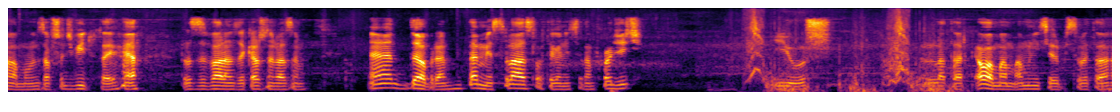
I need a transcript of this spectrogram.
O, mam zawsze drzwi tutaj. Ja rozwalam za każdym razem. E, dobra, tam jest las, dlatego nie chcę tam wchodzić. Już. Latarka. O, mam amunicję do pistoleta.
